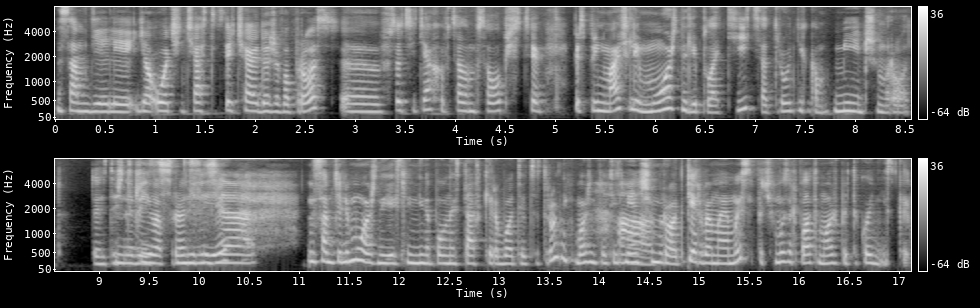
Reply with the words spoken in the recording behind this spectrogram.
На самом деле, я очень часто встречаю даже вопрос э, в соцсетях и в целом в сообществе предпринимателей, можно ли платить сотрудникам меньше МРОД? То есть даже Но такие вопросы нельзя. На самом деле можно, если не на полной ставке работает сотрудник, можно платить А. меньше МРОД. Первая моя мысль, почему зарплата может быть такой низкой.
